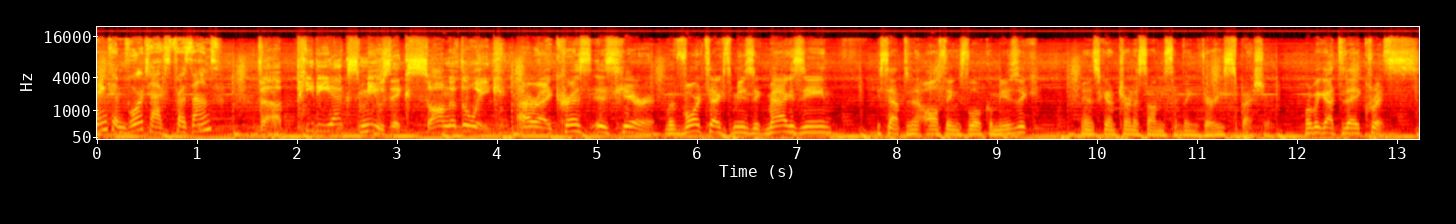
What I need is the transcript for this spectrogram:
Kink and Vortex present the PDX Music Song of the Week. All right, Chris is here with Vortex Music Magazine. He's tapped into all things local music, and it's going to turn us on to something very special. What do we got today, Chris?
